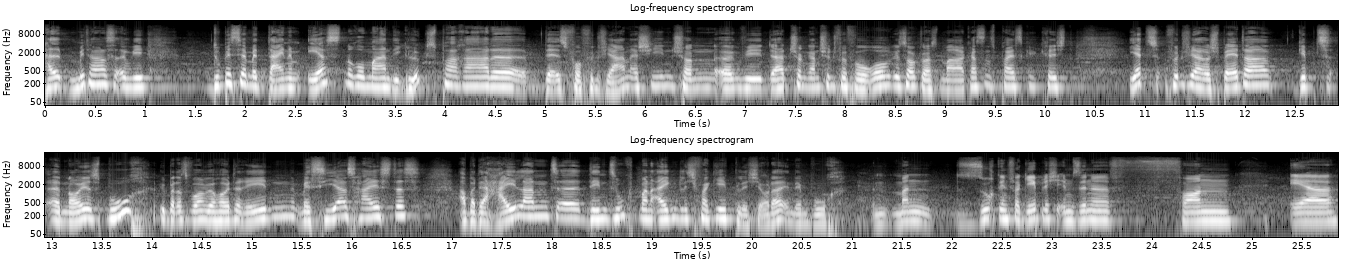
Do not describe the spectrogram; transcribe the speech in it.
halb mittags irgendwie du bist ja mit deinem ersten Roman Die Glücksparade, der ist vor fünf Jahren erschienen, schon irgendwie, der hat schon ganz schön für Furore gesorgt. Du hast einen Marakassenspreis gekriegt. Jetzt, fünf Jahre später, gibt es ein neues Buch, über das wollen wir heute reden. Messias heißt es. Aber der Heiland, äh, den sucht man eigentlich vergeblich, oder? In dem Buch. Man sucht ihn vergeblich im Sinne von, er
